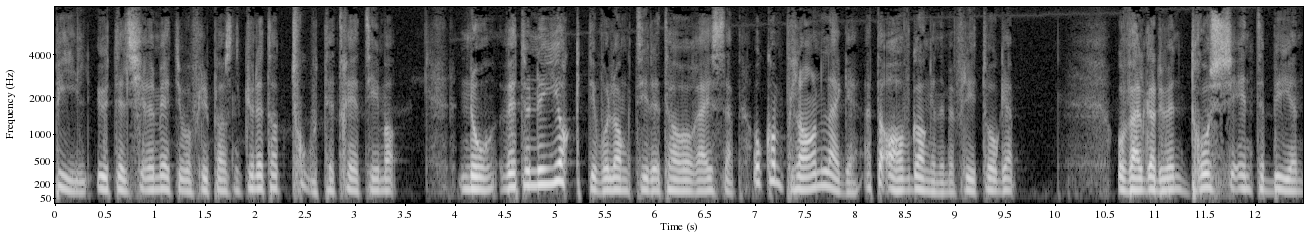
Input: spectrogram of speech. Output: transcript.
bil ut til Sheremetjevo-flyplassen kunne ta to til tre timer. Nå vet du nøyaktig hvor lang tid det tar å reise, og kan planlegge etter avgangene med flytoget. Og velger du en drosje inn til byen,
